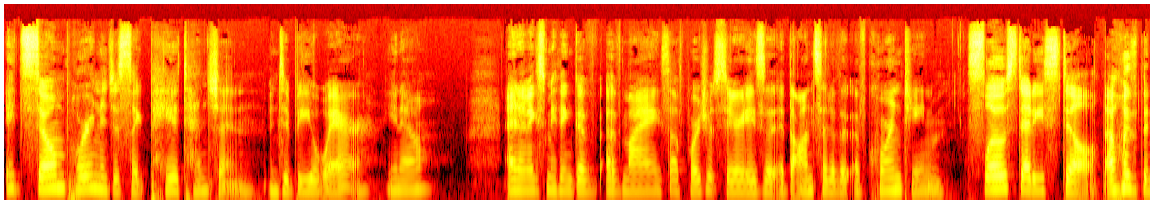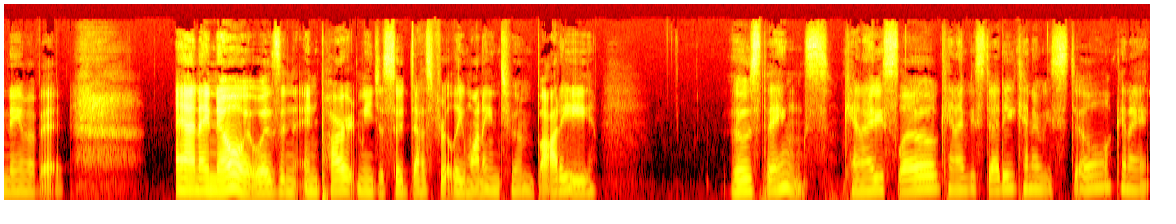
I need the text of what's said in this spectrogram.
It's so important to just like pay attention and to be aware, you know? And it makes me think of, of my self portrait series at, the onset of, of quarantine. Slow, steady, still. That was the name of it. And I know it was in, in part me just so desperately wanting to embody those things. Can I be slow? Can I be steady? Can I be still? Can I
